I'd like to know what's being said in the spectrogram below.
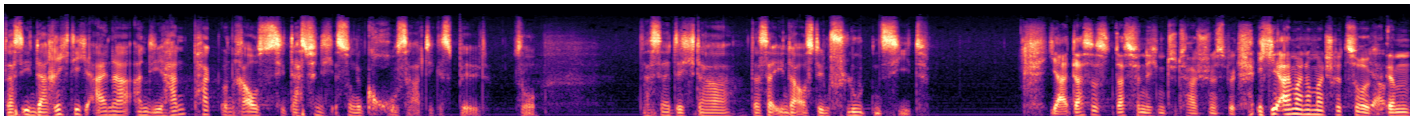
dass ihn da richtig einer an die Hand packt und rauszieht. Das finde ich ist so ein großartiges Bild. So, dass er dich da, dass er ihn da aus den Fluten zieht. Ja, das ist, das finde ich ein total schönes Bild. Ich gehe einmal noch mal einen Schritt zurück. Ja. Ähm,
